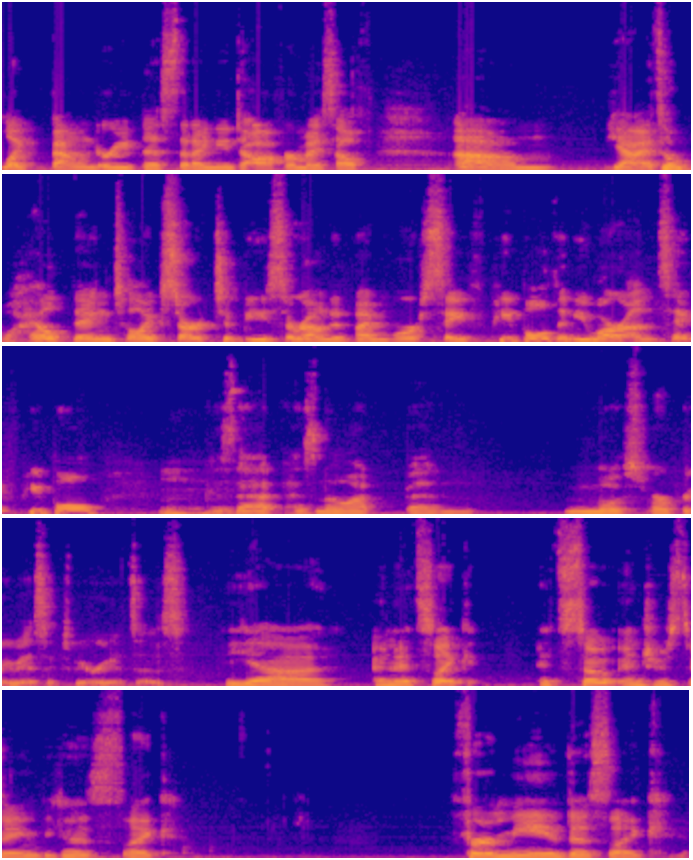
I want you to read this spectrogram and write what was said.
like boundariness that I need to offer myself? Um yeah, it's a wild thing to like start to be surrounded by more safe people than you are unsafe people because that has not been most of our previous experiences. Yeah, and it's like it's so interesting because like for me this like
